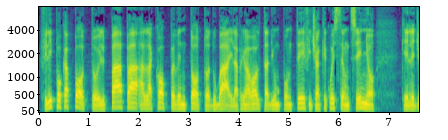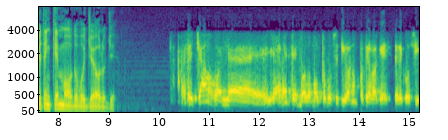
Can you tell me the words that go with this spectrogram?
Filippo Cappotto, il Papa alla COP28 a Dubai, la prima volta di un pontefice, anche questo è un segno che leggete in che modo voi geologi? Leggiamo con, eh, chiaramente in modo molto positivo, non poteva che essere così,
